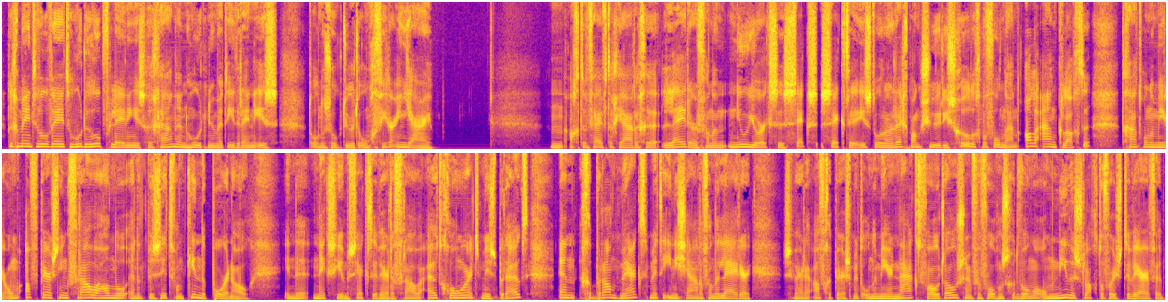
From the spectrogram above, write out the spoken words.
De gemeente wil weten hoe de hulpverlening is gegaan en hoe het nu met iedereen is. Het onderzoek duurt ongeveer een jaar. Een 58-jarige leider van een New Yorkse sekssecte... is door een rechtbankjury schuldig bevonden aan alle aanklachten. Het gaat onder meer om afpersing, vrouwenhandel... en het bezit van kinderporno. In de Nexium-secte werden vrouwen uitgehongerd, misbruikt... en gebrandmerkt met de initialen van de leider. Ze werden afgeperst met onder meer naaktfoto's... en vervolgens gedwongen om nieuwe slachtoffers te werven.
